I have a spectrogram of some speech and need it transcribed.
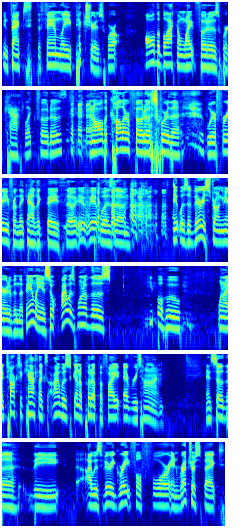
In fact, the family pictures were all the black and white photos were Catholic photos, and all the color photos were the were free from the Catholic faith. So it, it was um, it was a very strong narrative in the family, and so I was one of those people who, when I talked to Catholics, I was going to put up a fight every time, and so the the I was very grateful for, in retrospect,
